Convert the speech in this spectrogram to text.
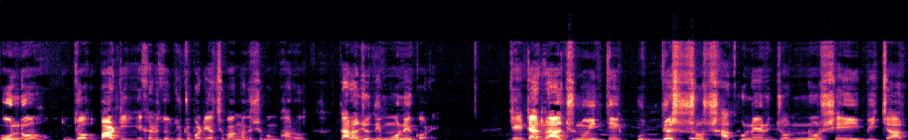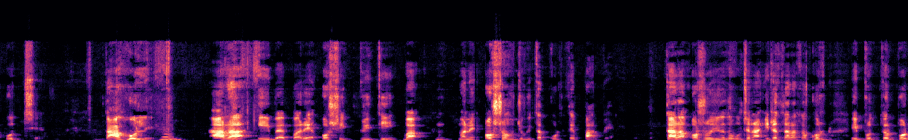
কোনো পার্টি এখানে তো দুটো পার্টি আছে বাংলাদেশ এবং ভারত তারা যদি মনে করে যে এটা রাজনৈতিক উদ্দেশ্য সাধনের জন্য সেই বিচার হচ্ছে তাহলে তারা এই ব্যাপারে অস্বীকৃতি বা মানে অসহযোগিতা করতে পারবে। তারা অসহযোগিতা বলছে না, এটা তারা তখন এই প্রত্যর্পণ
